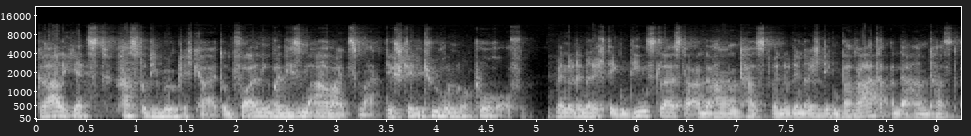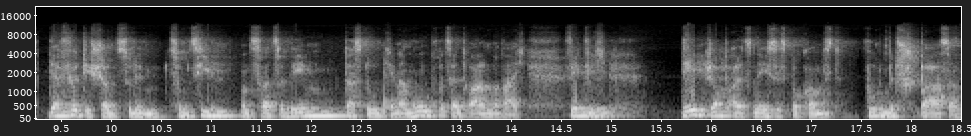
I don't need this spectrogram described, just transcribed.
Gerade jetzt hast du die Möglichkeit und vor allen Dingen bei diesem Arbeitsmarkt, dir stehen Türen und Tore offen. Wenn du den richtigen Dienstleister an der Hand hast, wenn du den richtigen Berater an der Hand hast, der führt dich schon zu dem, zum Ziel. Und zwar zu dem, dass du in einem hohen prozentualen Bereich wirklich den Job als nächstes bekommst, wo du mit Spaß an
